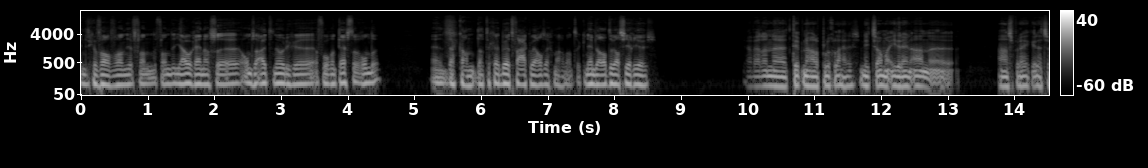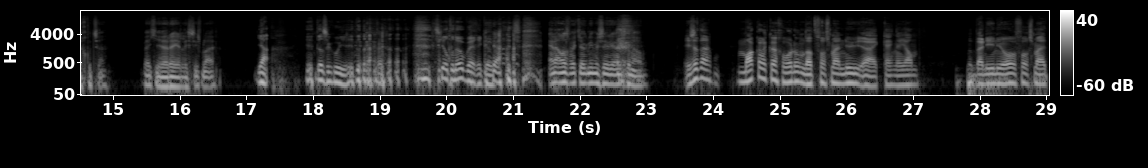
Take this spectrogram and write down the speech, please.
in het geval van, van, van de jouw renners, eh, om ze uit te nodigen voor een testerronde. En dat, kan, dat gebeurt vaak wel, zeg maar. Want ik neem dat altijd wel serieus. Ja, wel een eh, tip naar alle ploegleiders. Niet zomaar iedereen aan, eh, aanspreken dat ze goed zijn. Beetje realistisch blijven. Ja, dat is een goeie, inderdaad. Het scheelt een hoop werk ook. Ja. En anders word je ook niet meer serieus genomen. Is het eigenlijk makkelijker geworden? Omdat volgens mij nu, ja, ik kijk naar Jan, bij de junioren volgens mij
